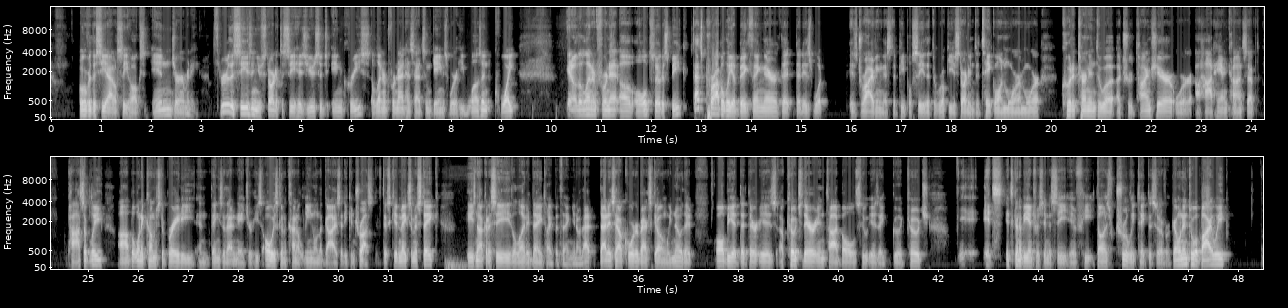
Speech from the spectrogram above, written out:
over the Seattle Seahawks in Germany. Through the season, you've started to see his usage increase. Leonard Fournette has had some games where he wasn't quite you know the Leonard Fournette of old, so to speak. That's probably a big thing there. That that is what is driving this. That people see that the rookie is starting to take on more and more. Could it turn into a, a true timeshare or a hot hand concept? Possibly. Uh, but when it comes to Brady and things of that nature, he's always going to kind of lean on the guys that he can trust. If this kid makes a mistake, he's not going to see the light of day type of thing. You know that that is how quarterbacks go, and we know that albeit that there is a coach there in Todd Bowles who is a good coach. It's it's going to be interesting to see if he does truly take this over. Going into a bye week,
